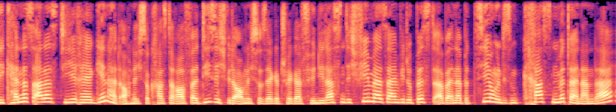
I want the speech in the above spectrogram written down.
die kennen das alles, die reagieren halt auch nicht so krass darauf, weil die sich wiederum nicht so sehr getriggert fühlen. Die lassen dich viel mehr sein, wie du bist, aber in der Beziehung, in diesem krassen Miteinander,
